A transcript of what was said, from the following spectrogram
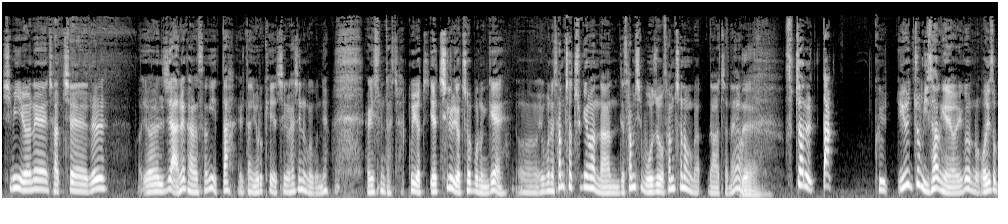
심의위원회 자체를 열지 않을 가능성이 있다. 일단 이렇게 예측을 하시는 거군요. 알겠습니다. 자꾸 여- 예측을 여쭤보는 게 어, 이번에 3차 추경안 나왔는데 35조 3천억 나, 나왔잖아요. 네. 숫자를 딱 그 이건 좀 이상해요. 이건 어디서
